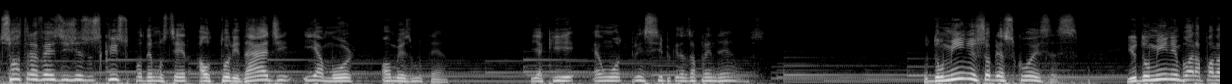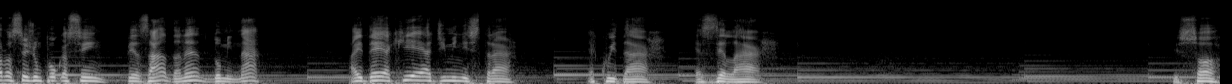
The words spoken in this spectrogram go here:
Só através de Jesus Cristo podemos ter autoridade e amor ao mesmo tempo. E aqui é um outro princípio que nós aprendemos. o domínio sobre as coisas. E o domínio, embora a palavra seja um pouco assim pesada, né? Dominar. A ideia aqui é administrar, é cuidar, é zelar. E só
